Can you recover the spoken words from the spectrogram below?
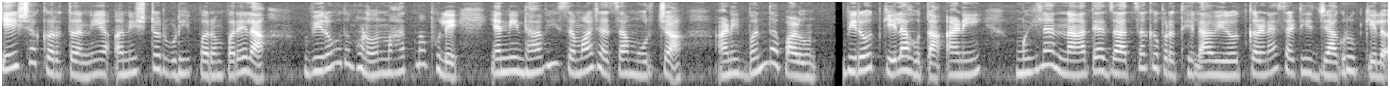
केशकर्तन या अनिष्ट रूढी परंपरेला विरोध म्हणून महात्मा फुले यांनी न्हावी समाजाचा मोर्चा आणि बंद पाळून विरोध केला होता आणि महिलांना त्या जाचक प्रथेला विरोध करण्यासाठी जागरूक केलं.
